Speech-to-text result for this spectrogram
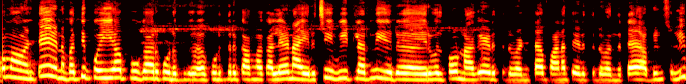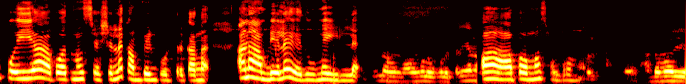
அம்மா வந்துட்டு என்னை பத்தி பொய்யா புகார் கொடுத்து கொடுத்துருக்காங்க. கல்யாணம் ஆயிருச்சு. வீட்ல இருந்து இரு இருபது பவுன் நகை எடுத்துட்டு வந்துட்டேன். பணத்தை எடுத்துட்டு வந்துட்டேன் அப்படின்னு சொல்லி பொய்யா போத்தனூர் ஸ்டேஷன்ல கம்ப்ளைண்ட் கொடுத்துருக்காங்க. ஆனா அப்படியெல்லாம் எதுவுமே இல்ல. ஆஹ் அப்பா அம்மா சொல்றாங்க. அந்த மாதிரி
